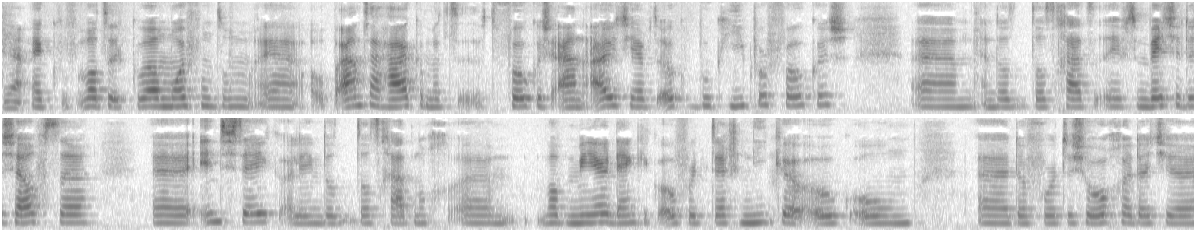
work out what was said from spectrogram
Ja. Ik, wat ik wel mooi vond om uh, op aan te haken met het focus aan uit. Je hebt ook het boek Hyperfocus. Um, en dat, dat gaat, heeft een beetje dezelfde uh, insteek. Alleen dat, dat gaat nog um, wat meer, denk ik, over technieken ook om uh, ervoor te zorgen dat je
